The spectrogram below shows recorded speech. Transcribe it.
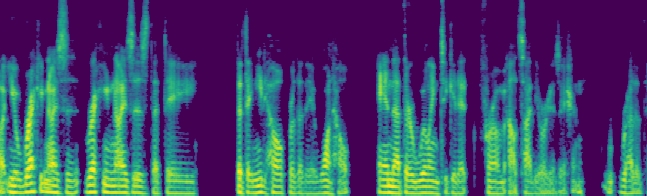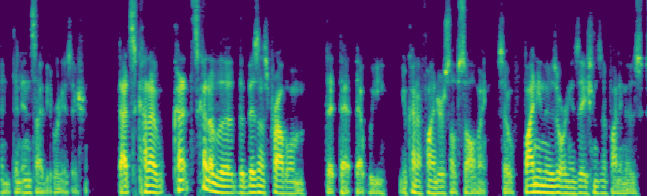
uh, you know recognizes recognizes that they that they need help or that they want help and that they're willing to get it from outside the organization rather than, than inside the organization. That's kind of kind of it's kind of the the business problem that that that we you know, kind of find ourselves solving. So finding those organizations and finding those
